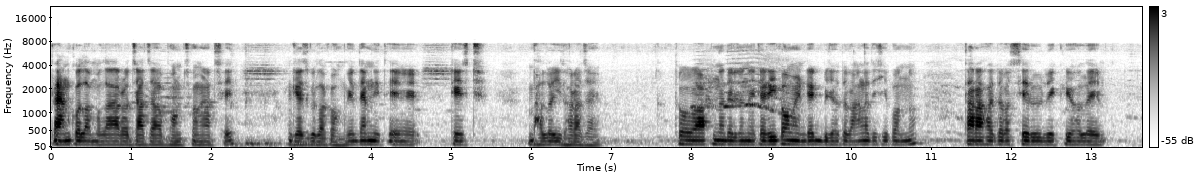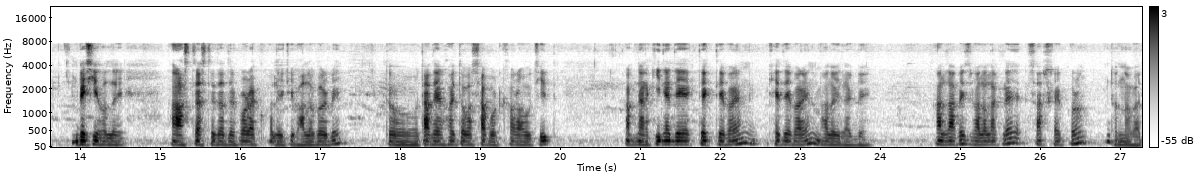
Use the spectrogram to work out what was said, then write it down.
প্রাণ কোলা মোলা আরও যা যা ভংচং আছে, গ্যাসগুলো কম। কিন্তু এমনিতে টেস্ট ভালোই ধরা যায়। তো আপনাদের জন্য এটা রিকমেন্ডেড যেহেতু বাংলাদেশি পণ্য, তারা হয়তো বা সেল বিক্রি হলে, বেশি হলে আস্তে আস্তে তাদের প্রোডাক্ট কোয়ালিটি ভালো করবে। তো তাদের হয়তো বা সাপোর্ট করা উচিত। আপনারা কিনে দেখতে পারেন, খেতে পারেন, ভালোই লাগবে। আল্লাহ হাফিজ, ভালো লাগলে সাবস্ক্রাইব করুন। ধন্যবাদ।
